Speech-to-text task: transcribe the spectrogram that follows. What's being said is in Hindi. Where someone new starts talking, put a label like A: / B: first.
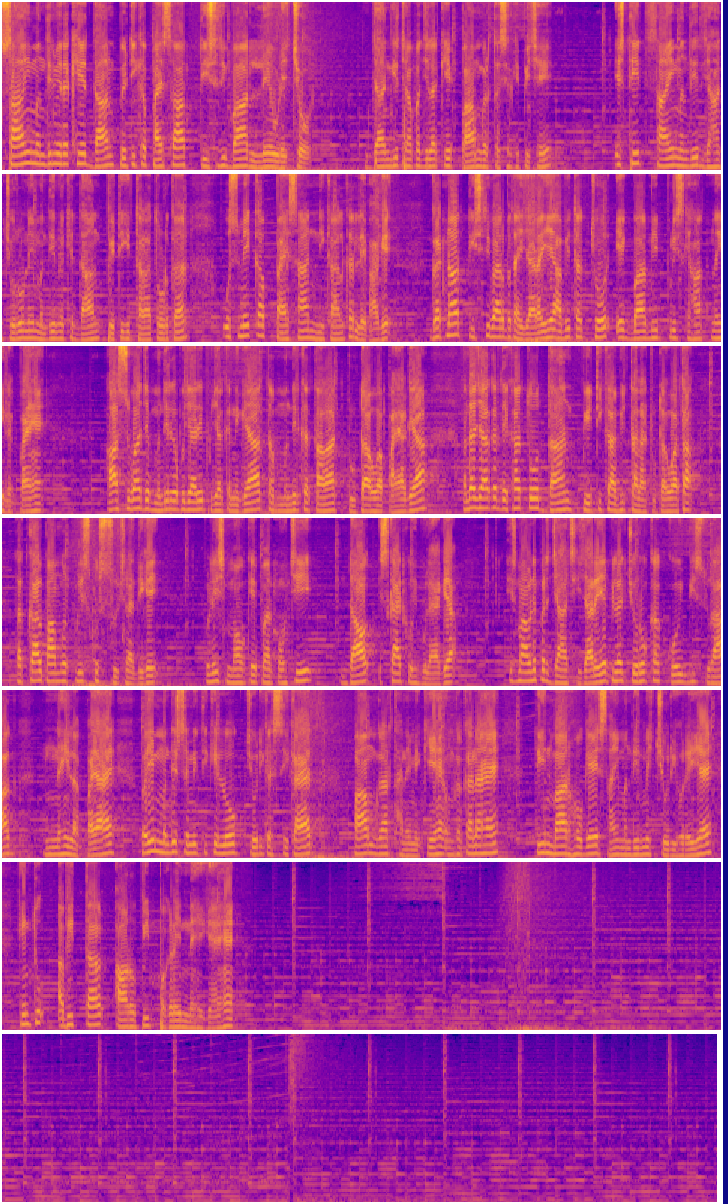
A: साईं मंदिर में रखे दान पेटी का पैसा तीसरी बार ले उड़े चोर। जांजगीर चांपा जिला के पामगढ़ तहसील के पीछे स्थित साई मंदिर, जहाँ चोरों ने मंदिर में रखे दान पेटी की ताला तोड़कर उसमें का पैसा निकाल कर ले भागे। घटना तीसरी बार बताई जा रही है। अभी तक चोर एक बार भी पुलिस के हाथ नहीं लग पाए हैं। आज सुबह जब मंदिर का पुजारी पूजा करने गया, तब मंदिर का ताला टूटा हुआ पाया गया। अंदर जाकर देखा तो दान पेटी का भी ताला टूटा हुआ था। तत्काल पामगढ़ पुलिस को सूचना दी गई। पुलिस मौके पर पहुँची, डॉग स्क्वाड को भी बुलाया गया। इस मामले पर जाँच की जा रही है। फ़िलहाल चोरों का कोई भी सुराग नहीं लग पाया है। वही मंदिर समिति के लोग चोरी का शिकायत पामगढ़ थाने में किए हैं। उनका कहना है, तीन बार हो गए, साई मंदिर में चोरी हो रही है, किंतु अभी तक आरोपी पकड़े नहीं गए हैं।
